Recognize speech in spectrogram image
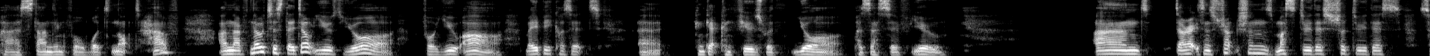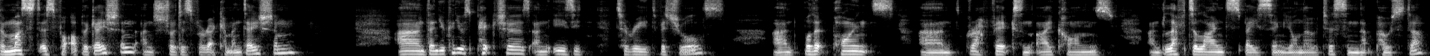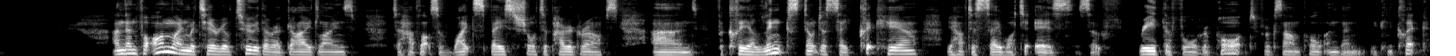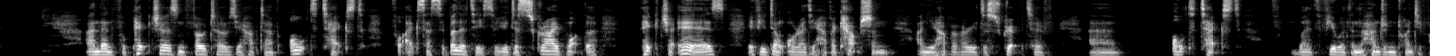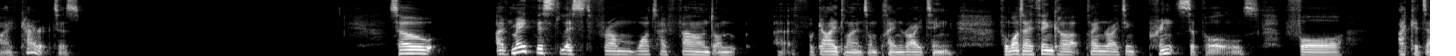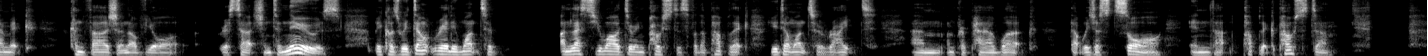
uh, standing for would not have. And I've noticed they don't use your for you are, maybe because it uh, can get confused with your possessive you. And direct instructions must do this, should do this. So must is for obligation and should is for recommendation. And then you can use pictures and easy to read visuals and bullet points and graphics and icons and left aligned spacing you'll notice in that poster. And then for online material too, there are guidelines to have lots of white space, shorter paragraphs. And for clear links, don't just say click here, you have to say what it is. So read the full report, for example, and then you can click. And then for pictures and photos, you have to have alt text for accessibility. So you describe what the picture is if you don't already have a caption and you have a very descriptive uh, alt text with fewer than 125 characters. So I've made this list from what I found on uh, for guidelines on plain writing, for what I think are plain writing principles for academic conversion of your research into news, because we don't really want to, unless you are doing posters for the public, you don't want to write um, and prepare work that we just saw in that public poster.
